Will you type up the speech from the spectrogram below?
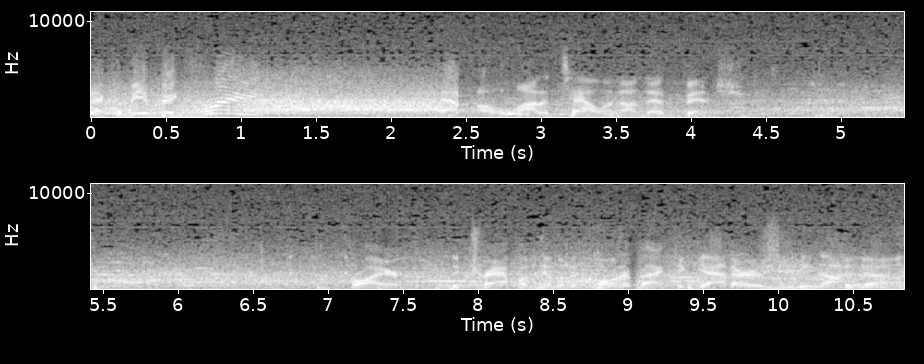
That could be a big three. A lot of talent on that bench. Fryer. The trap on him in the corner. Back to Gathers. And he knocked it down.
